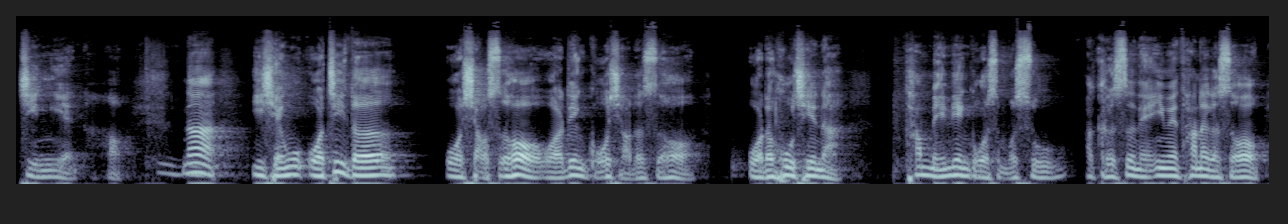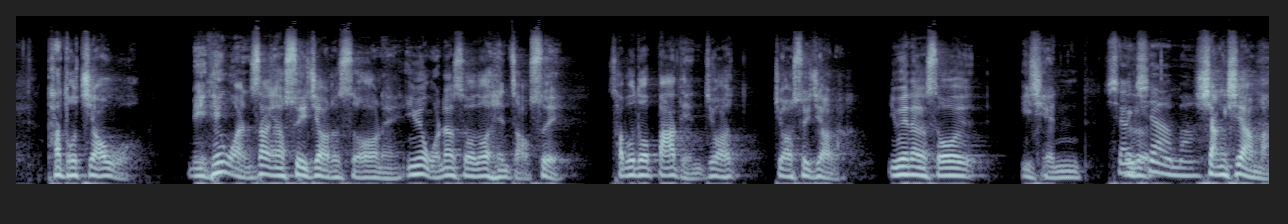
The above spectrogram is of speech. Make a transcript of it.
经验。好，那以前我记得我小时候，我念国小的时候，我的父亲呢，他没念过什么书啊，可是呢，因为他那个时候他都教我，每天晚上要睡觉的时候呢，因为我那时候都很早睡。差不多八点就要就要睡觉了，因为那个时候以前乡下嘛，乡下嘛，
